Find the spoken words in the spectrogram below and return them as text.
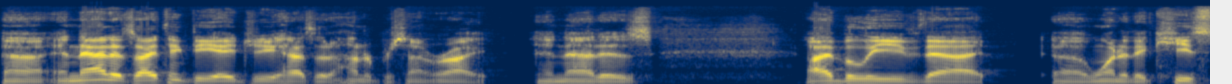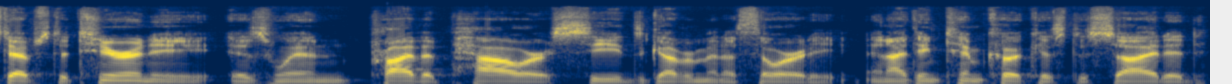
Uh, and that is, I think the AG has it 100 percent right, and that is, I believe that uh, one of the key steps to tyranny is when private power cedes government authority, and I think Tim Cook has decided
